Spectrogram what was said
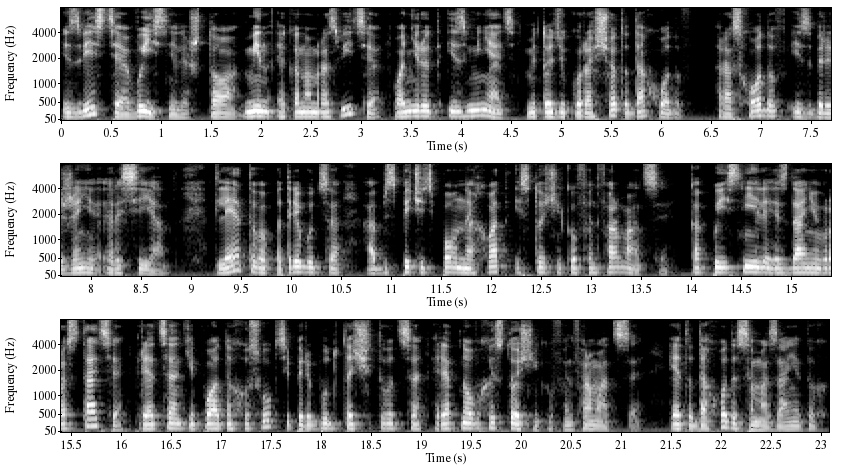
Известия выяснили, что Минэкономразвитие планирует изменять методику расчета доходов, расходов и сбережений россиян. Для этого потребуется обеспечить полный охват источников информации. Как пояснили изданию в Росстате, при оценке платных услуг теперь будут отсчитываться ряд новых источников информации. Это доходы самозанятых,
